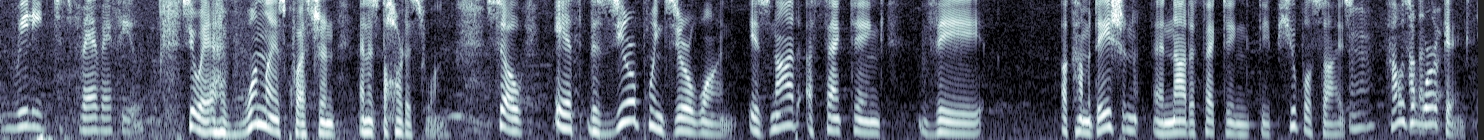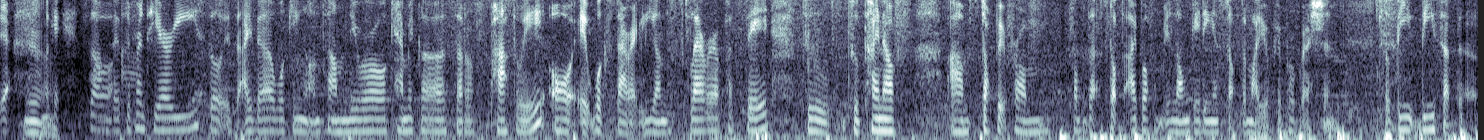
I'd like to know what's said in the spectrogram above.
but really just very, very few. So wait, I have one last question, and it's the hardest one. So if the 0.01 is not affecting the accommodation and not affecting the pupil size, how is Mm-hmm. How it does working? Yeah. Okay. So there are different theories. So it's either working on some neurochemical sort of pathway, or it works directly on the sclera per se to to kind of um, stop it from from the, stop the eyeball from elongating and stop the myopia progression. So the, these are the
